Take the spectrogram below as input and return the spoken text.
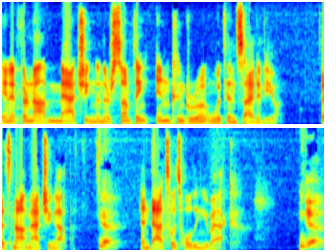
And if they're not matching, then there's something incongruent with inside of you that's not matching up. Yeah. And that's what's holding you back. Yeah.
